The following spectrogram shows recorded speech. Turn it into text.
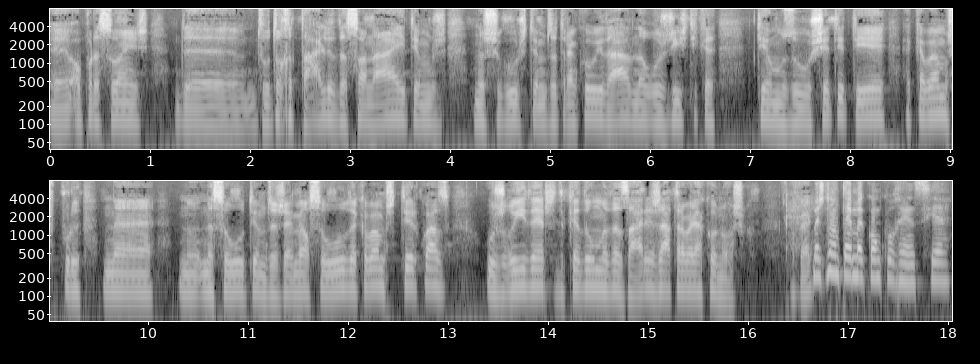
eh, operações de, do, do, retalho, da SONAI, temos nos seguros, temos a tranquilidade, na logística temos o CTT, acabamos por, na, no, na saúde temos a GML Saúde, acabamos de ter quase os líderes de cada uma das áreas já a trabalhar connosco. Okay. Mas não teme a concorrência,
